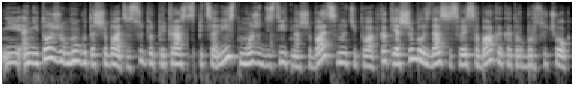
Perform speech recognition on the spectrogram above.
и они тоже могут ошибаться. Супер прекрасный специалист может действительно ошибаться. Ну, типа, как я ошиблась, да, со своей собакой, который барсучок.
